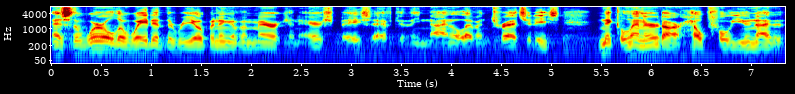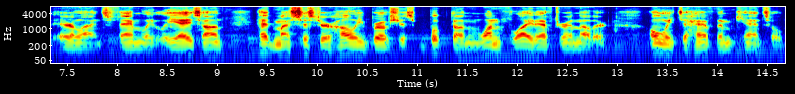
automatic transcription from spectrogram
As the world awaited the reopening of American airspace after the 9 11 tragedies, Nick Leonard, our helpful United Airlines family liaison, had my sister Holly Brosious booked on one flight after another, only to have them canceled.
